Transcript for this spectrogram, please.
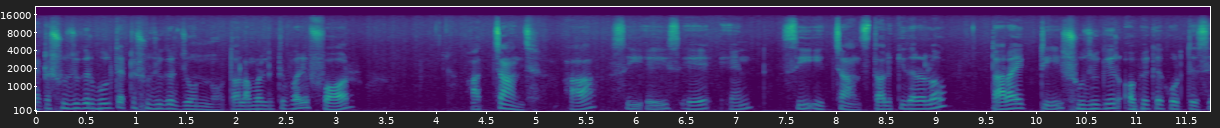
একটা সুযোগের বলতে একটা সুযোগের জন্য, তাহলে আমরা লিখতে পারি for a chance a C H A N C E chance তাহলে কী দাঁড়াল? তারা একটি সুযোগের অপেক্ষা করতেছে।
